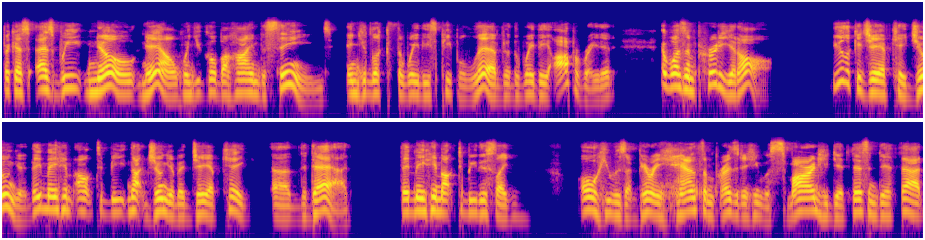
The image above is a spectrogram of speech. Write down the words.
Because as we know now, when you go behind the scenes and you look at the way these people lived or the way they operated, it wasn't pretty at all. You look at JFK Jr., they made him out to be not Jr., but JFK, uh, the dad. They made him out to be this like, oh, he was a very handsome president. He was smart. He did this and did that.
